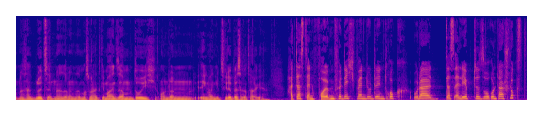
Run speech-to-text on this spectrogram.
Das ist halt Blödsinn, ne? Sondern da muss man halt gemeinsam durch und dann irgendwann gibt's wieder bessere Tage. Hat das denn Folgen für dich, wenn du den Druck oder das Erlebte so runterschluckst?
